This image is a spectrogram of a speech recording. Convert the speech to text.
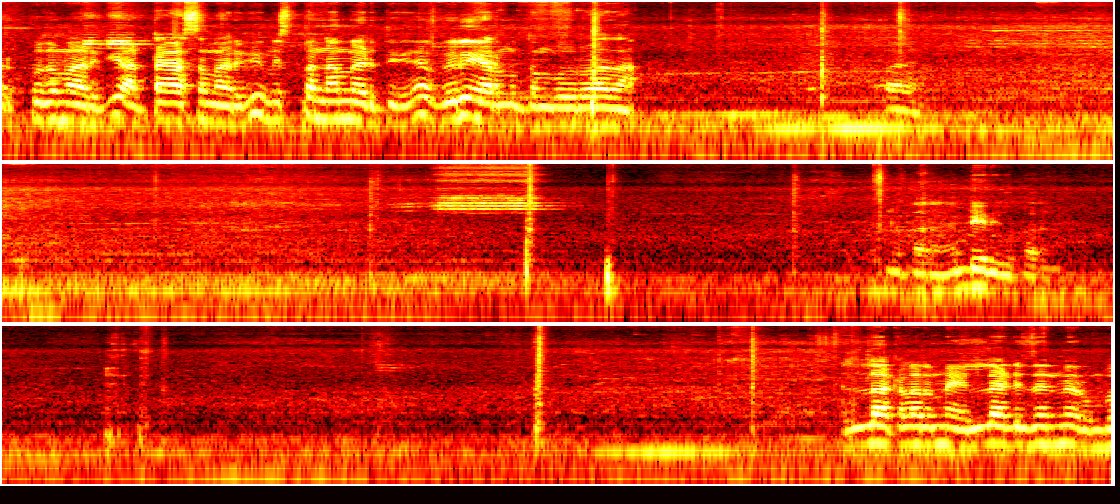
அற்புதமாக இருக்குது அட்டகாசமாக இருக்குது மிஸ் பண்ணாமல் எடுத்துக்கோங்க. வெறும் இரநூத்தம்பது ரூபா தான் பாருங்க பாருங்க எப்படி இருக்கு பாருங்க. எல்லா கலருமே எல்லா டிசைனுமே ரொம்ப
